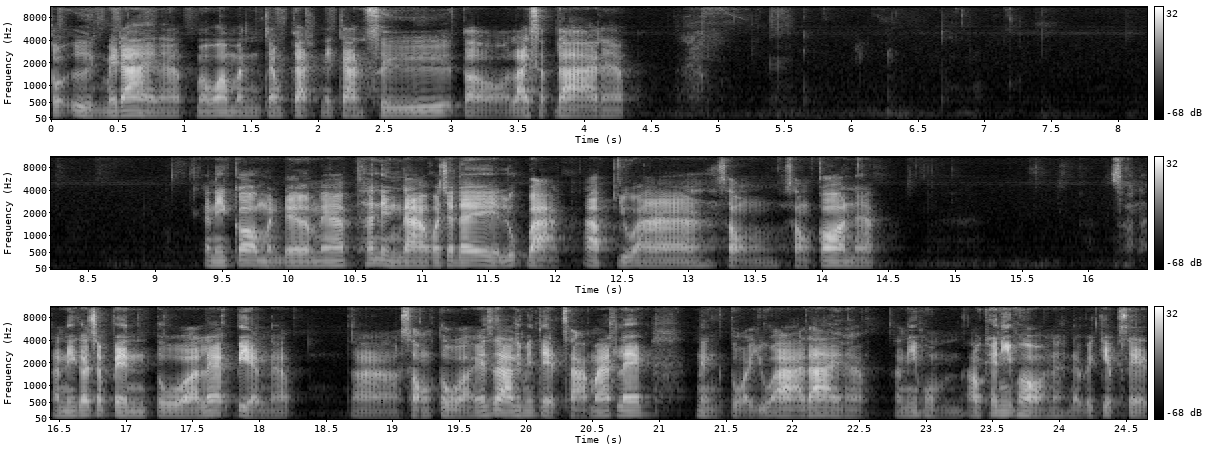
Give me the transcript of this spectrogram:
ตัวอื่นไม่ได้นะครับเพราะว่ามันจำกัดในการซื้อต่อรายสัปดาห์นะครับ อันนี้ก็เหมือนเดิมนะครับ ถ้า 1 ดาวก็จะได้ลูกบาทอัพ UR 2 2 ก้อนนะครับ อันนี้ก็จะเป็นตัวแลกเปลี่ยนนะครับอสองตัว SR Limited สามารถแลก 1 ตัว UR ได้นะครับ อันนี้ผมเอาแค่นี้พอนะ เดี๋ยวไปเก็บเศษ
